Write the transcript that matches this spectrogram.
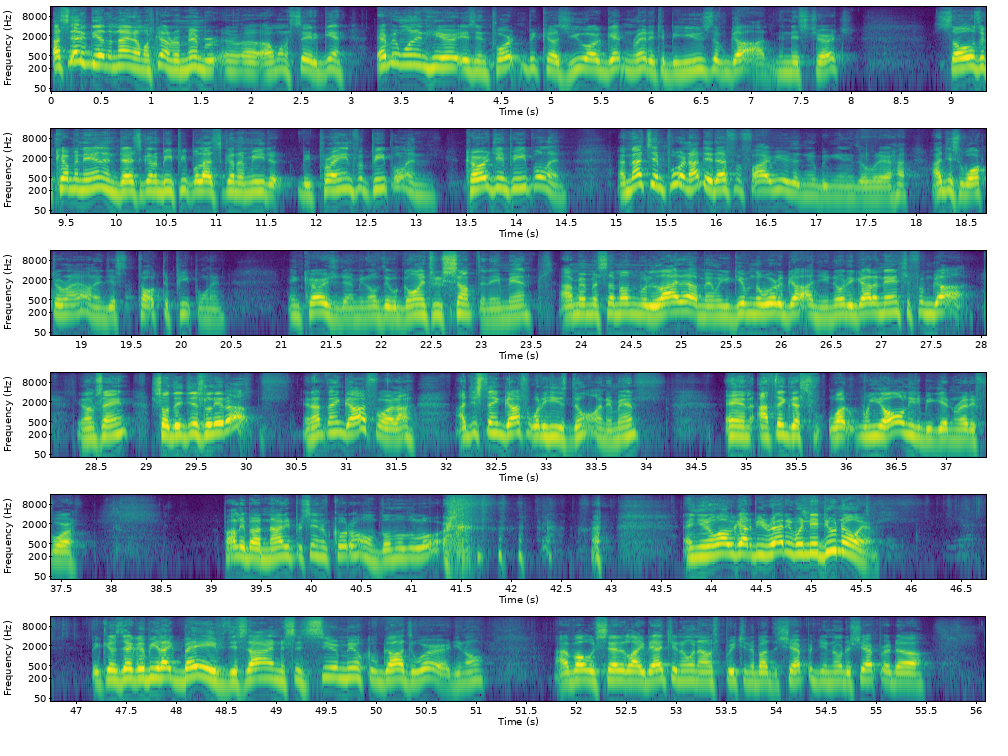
I said it the other night. I was kind of remember. Uh, I want to say it again. Everyone in here is important because you are getting ready to be used of God in this church. Souls are coming in, and there's going to be people that's going to meet, be praying for people and encouraging people, and and that's important. I did that for five years at New Beginnings over there. I, I just walked around and just talked to people and encouraged them. You know, if they were going through something, Amen. I remember some of them would light up, man. When you give them the Word of God, you know they got an answer from God. You know what I'm saying? So they just lit up. And I thank God for it. I, I just thank God for what He's doing, amen. And I think that's what we all need to be getting ready for. Probably about 90% of Coda homes don't know the Lord. and you know what? We got to be ready when they do know Him. Because they're going to be like babes, desiring the sincere milk of God's word, you know. I've always said it like that, you know, when I was preaching about the shepherd. You know, the shepherd, uh,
